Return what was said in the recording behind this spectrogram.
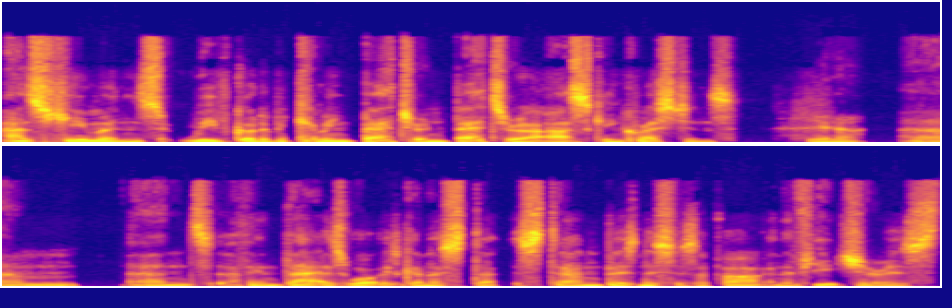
as humans, we've got to be becoming better and better at asking questions. Yeah. Um, and I think that is what is going to st- stand businesses apart in the future is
